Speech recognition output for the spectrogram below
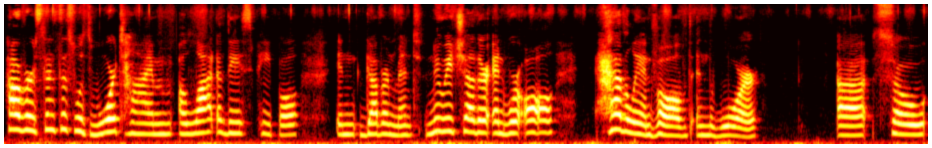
However, since this was wartime, a lot of these people in government knew each other and were all heavily involved in the war. Uh, so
